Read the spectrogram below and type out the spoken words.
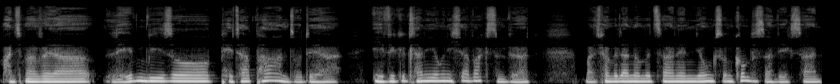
Manchmal will er leben wie so Peter Pan, so der ewige kleine Junge nicht erwachsen wird. Manchmal will er nur mit seinen Jungs und Kumpels unterwegs sein.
